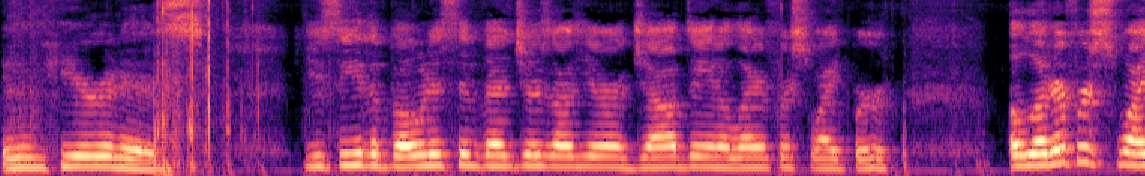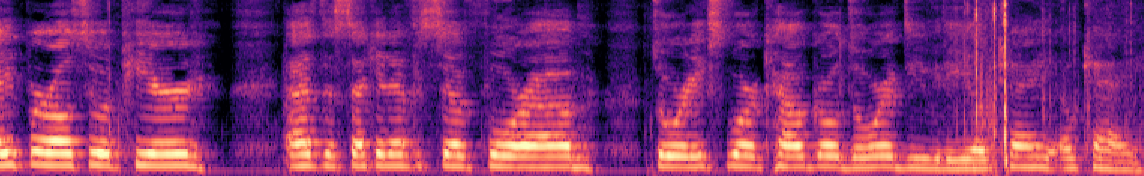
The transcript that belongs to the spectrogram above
And here it is. You see the bonus adventures on here a Job Day and A Letter for Swiper. A Letter for Swiper also appeared as the second episode for um, Dora the Explorer Cowgirl Dora DVD. Okay, okay.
